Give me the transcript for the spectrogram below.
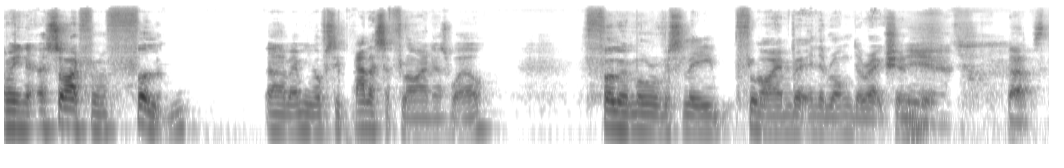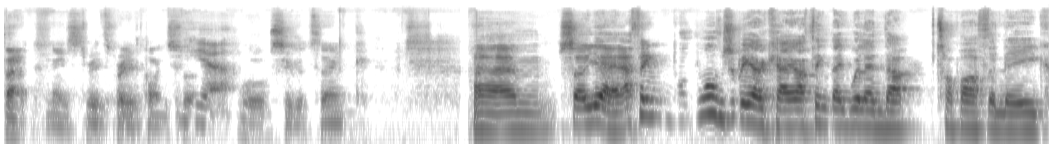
I mean, aside from Fulham, um, I mean, obviously Palace are flying as well. Fulham are obviously flying, but in the wrong direction. Yeah, that's that needs to be three points for Yeah. Wolves. You would think. Um, so yeah, I think Wolves will be okay. I think they will end up top half the league.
